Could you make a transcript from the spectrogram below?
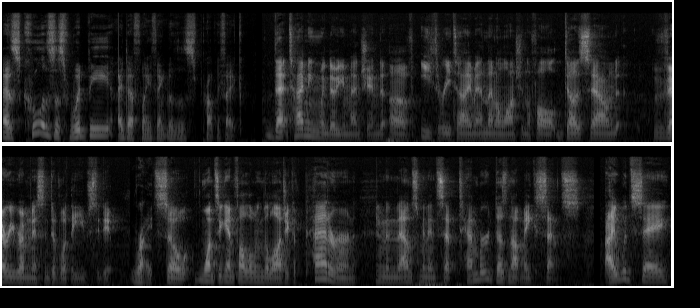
As cool as this would be, I definitely think that this is probably fake. That timing window you mentioned of E3 time and then a launch in the fall does sound very reminiscent of what they used to do. Right. So, once again, following the logic of pattern, an announcement in September does not make sense. I would say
